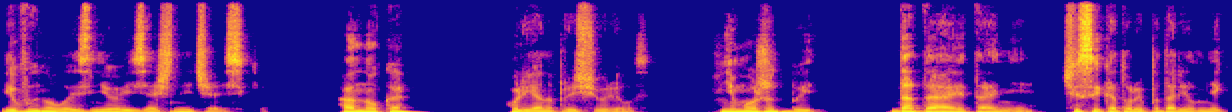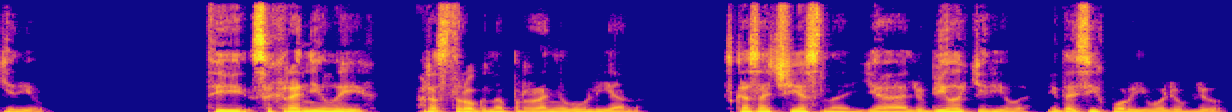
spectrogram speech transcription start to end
и вынула из нее изящные часики. «А ну-ка!» Ульяна прищурилась. «Не может быть. Да-да, это они. Часы, которые подарил мне Кирилл». «Ты сохранила их?» Растроганно проронила Ульяна. Сказать честно, я любила Кирилла и до сих пор его люблю.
